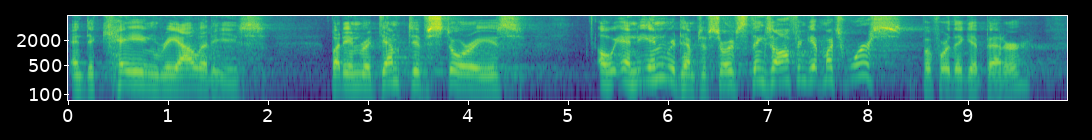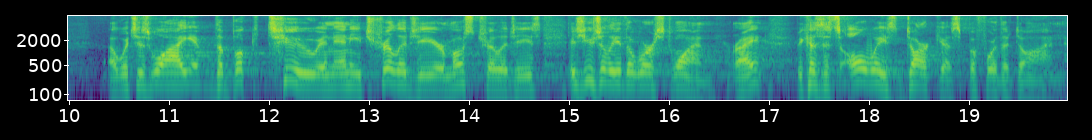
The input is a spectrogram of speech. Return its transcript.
and decaying realities. But in redemptive stories, Oh, and in redemptive stories, things often get much worse before they get better, uh, which is why the book two in any trilogy or most trilogies is usually the worst one, right? Because it's always darkest before the dawn.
